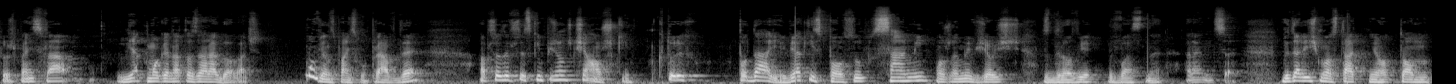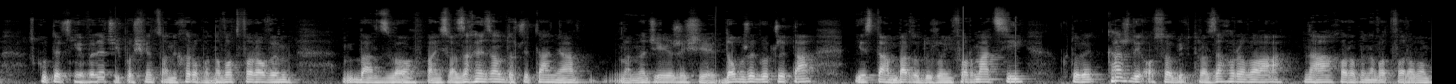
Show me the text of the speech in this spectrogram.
proszę Państwa, jak mogę na to zareagować? Mówiąc Państwu prawdę, a przede wszystkim pisząc książki, w których podaję, w jaki sposób sami możemy wziąć zdrowie w własne ręce. Wydaliśmy ostatnio tom skutecznie wyleczyć poświęcony chorobom nowotworowym. Bardzo Państwa zachęcam do czytania. Mam nadzieję, że się dobrze go czyta. Jest tam bardzo dużo informacji które każdej osobie, która zachorowała na chorobę nowotworową,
